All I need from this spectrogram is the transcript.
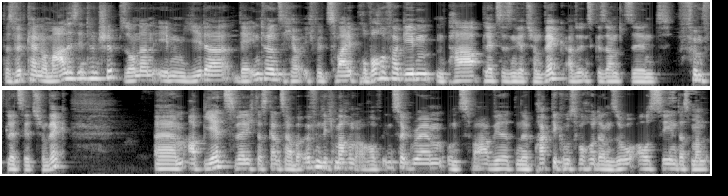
Das wird kein normales Internship, sondern eben jeder der Interns, ich, hab, ich will zwei pro Woche vergeben, ein paar Plätze sind jetzt schon weg, also insgesamt sind fünf Plätze jetzt schon weg. Ähm, ab jetzt werde ich das Ganze aber öffentlich machen, auch auf Instagram. Und zwar wird eine Praktikumswoche dann so aussehen, dass man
